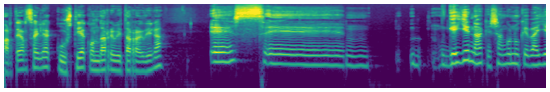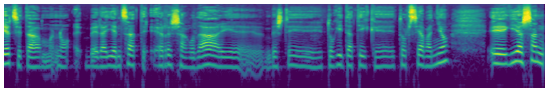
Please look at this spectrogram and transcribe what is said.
parte hartzaileak guztiak ondarri bitarrak dira? Ez, e, gehienak esango nuke baietz eta bueno, beraientzat erresago da e, beste tokitatik etorzea baino. Egia esan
